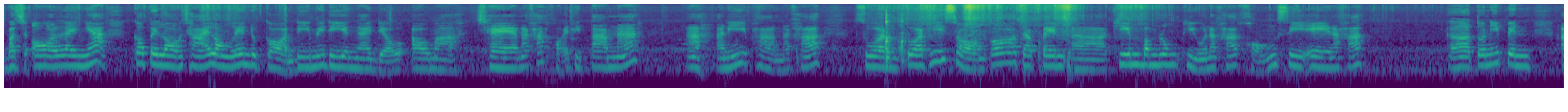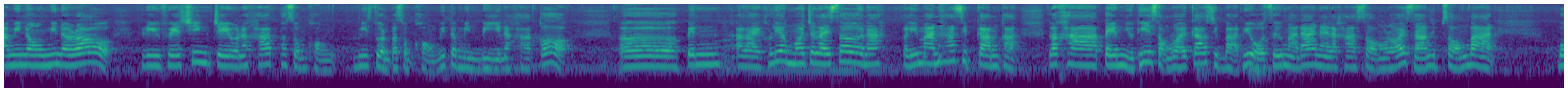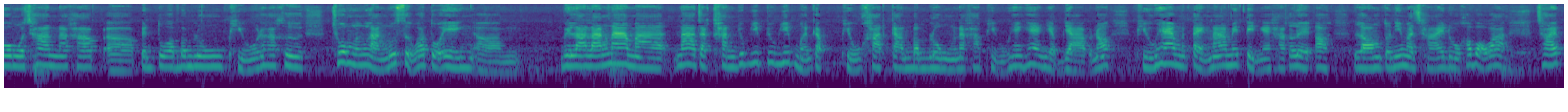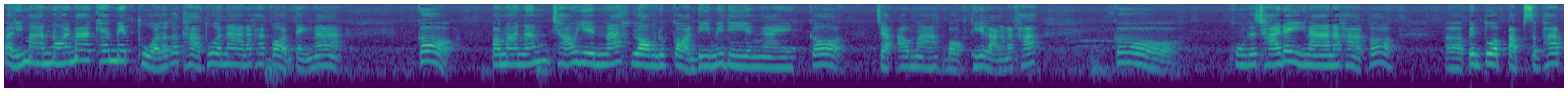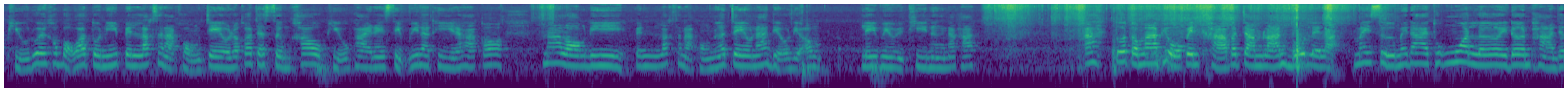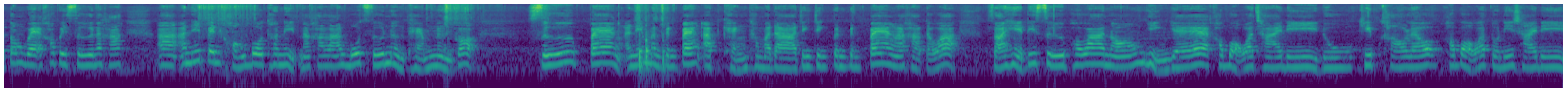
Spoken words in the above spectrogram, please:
brush on อะไรเงี้ย ก็ไปลองใช้ลองเล่นดูก่อนดีไม่ดียังไง เดี๋ยวเอามาแชร์นะคะ ขอให้ติดตามนะอะอันนี้ผ่านนะคะ ส่วนตัวที่ 2 ก็จะเป็นอ่าครีมบำรุงผิวนะคะของ CA นะคะตัวนี้เป็น amino mineral refreshing gel นะคะ ผสมของมีส่วนผสมของวิตามิน B นะคะ ก็ เออเป็นอะไรเขาเรียกมอยเจอไรเซอร์นะ ปริมาณ 50 กรัมค่ะ ราคาเต็มอยู่ที่ 290 บาท พี่โอซื้อมาได้ในราคา 232 บาทโปรโมชั่นนะคะเออเป็นตัวบำรุงผิวนะคะ คือช่วงหลังๆ รู้สึกว่าตัวเองเออเวลาล้างหน้ามา น่าจะคันยุบยิบยุบยิบเหมือนกับผิวขาดการบำรุงนะคะ ผิวแห้งๆ หยาบๆ เนาะ ผิวแห้งมันแต่งหน้าไม่ติดไงคะ ก็เลยอะลองตัวนี้มาใช้ดู เขาบอกว่าใช้ปริมาณน้อยมากแค่เม็ดถั่วแล้วก็ทาทั่วหน้านะคะ ก่อนแต่งหน้า ก็ ประมาณนั้นเช้าเย็นนะ ลองดูก่อนดีไม่ดียังไง ก็จะเอามาบอกทีหลังนะคะ ก็คงจะใช้ได้อีกนานนะคะ ก็เป็นตัวปรับสภาพผิวด้วยเขาบอกว่าตัวนี้เป็นลักษณะของเจล แล้วก็จะซึมเข้าผิวภายใน 10 วินาทีนะคะ ก็น่าลองดีเป็นลักษณะของเนื้อเจลนะ เดี๋ยวเดี๋ยวเอารีวิวอีกทีนึงนะคะ อะตัวต่อมาพี่โอเป็นขาประจำร้านบูธเลยล่ะ ไม่ซื้อไม่ได้ทุกงวดเลย เดินผ่านจะต้องแวะเข้าไปซื้อนะคะอ่าอันนี้เป็นของโบทานิกนะคะ ร้านบูธซื้อ 1 แถม 1 ก็ซื้อแป้ง อันนี้มันเป็นแป้งอัดแข็งธรรมดา จริง ๆ เป็นเป็นแป้งนะคะแต่ว่าสาเหตุที่ซื้อเพราะว่าน้องหญิงแย้เขาบอกว่าใช้ดี ดูคลิปเขาแล้วเขาบอกว่าตัวนี้ใช้ดี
